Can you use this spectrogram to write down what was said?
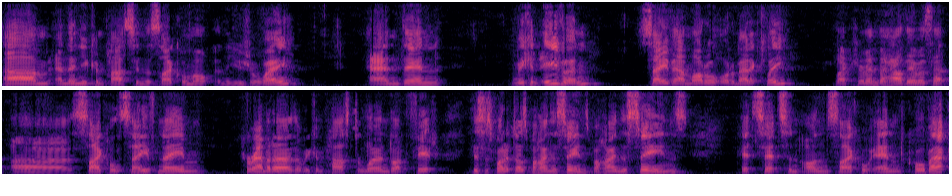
um, and then you can pass in the cycle mult in the usual way. And then we can even save our model automatically. Like remember how there was that uh, cycle save name parameter that we can pass to learn.fit? This is what it does behind the scenes. Behind the scenes, it sets an on cycle end callback.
